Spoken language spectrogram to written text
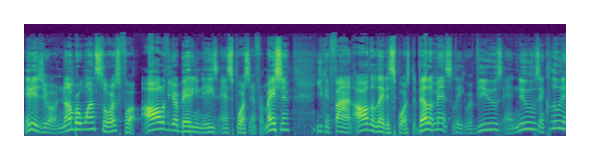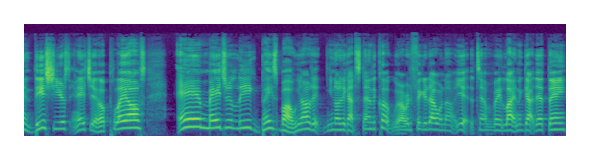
It is your number one source for all of your betting needs and sports information. You can find all the latest sports developments, league reviews, and news, including this year's NHL playoffs and Major League Baseball. We already, you know, they got the Stanley Cup. We already figured that one out. Yeah, the Tampa Bay Lightning got that thing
